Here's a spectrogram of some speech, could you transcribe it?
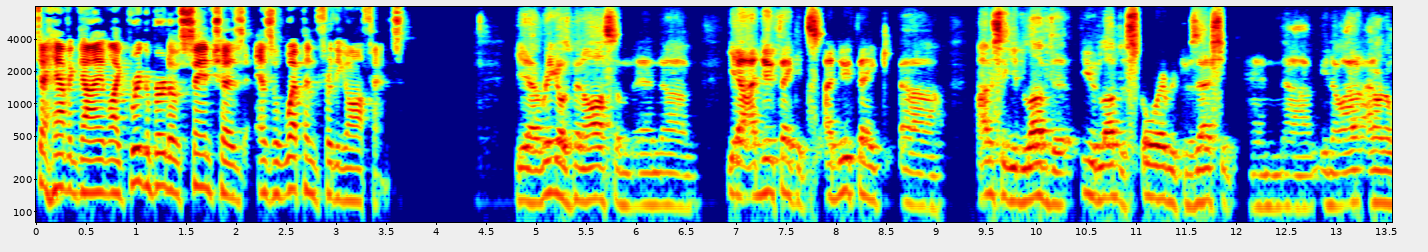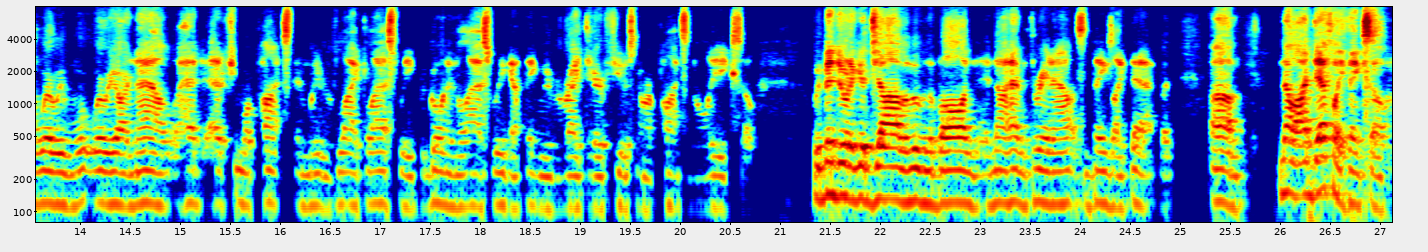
to have a guy like Rigoberto Sanchez as a weapon for the offense? Yeah, Rigo's been awesome. And um, yeah, I do think it's, I do think, uh, obviously you'd love to you'd love to score every possession, and uh, you know I I don't know where we where we are now. I had had a few more punts than we would have liked last week, but going into last week, I think we were right there, fewest number of punts in the league. So we've been doing a good job of moving the ball and, and not having three and outs and things like that. But um, no, I definitely think so.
